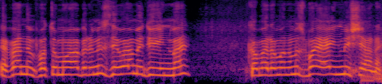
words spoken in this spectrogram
Efendim foto muhabirimiz devam ediyor inme. Kameramanımız bayağı inmiş yani.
